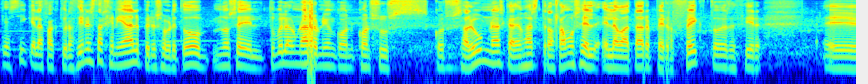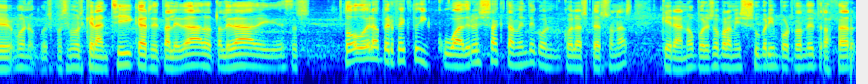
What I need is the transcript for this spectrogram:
que sí, que la facturación está genial, pero sobre todo, no sé, tuve una reunión con, sus, con sus alumnas que además trazamos el, avatar perfecto, es decir, eh, bueno, pues pusimos que eran chicas de tal edad, a tal edad, y esto todo era perfecto y cuadró exactamente con, con las personas que eran, ¿no? Por eso para mí es súper importante trazar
